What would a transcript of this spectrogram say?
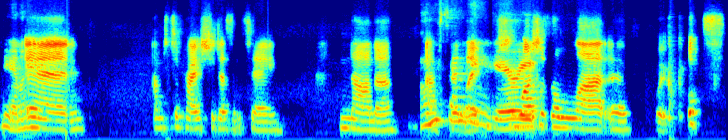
yeah And I'm surprised she doesn't say nana. i'm after, sending like, gary She watches a lot of Wiggles.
